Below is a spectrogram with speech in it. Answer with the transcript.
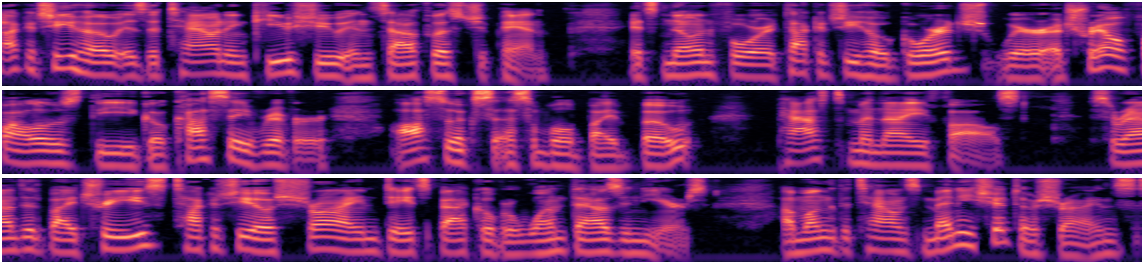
Takachiho is a town in Kyushu in southwest Japan. It's known for Takachiho Gorge, where a trail follows the Gokase River, also accessible by boat, past Manai Falls. Surrounded by trees, Takachiho Shrine dates back over 1,000 years. Among the town's many Shinto shrines,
